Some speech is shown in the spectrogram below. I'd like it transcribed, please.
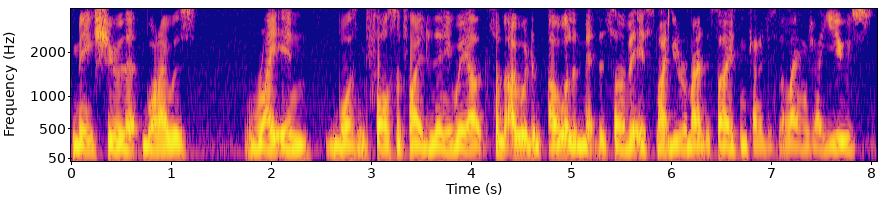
make sure that what I was writing wasn't falsified in any way. I, some, I would I will admit that some of it is slightly romanticized and kind of just the language I use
